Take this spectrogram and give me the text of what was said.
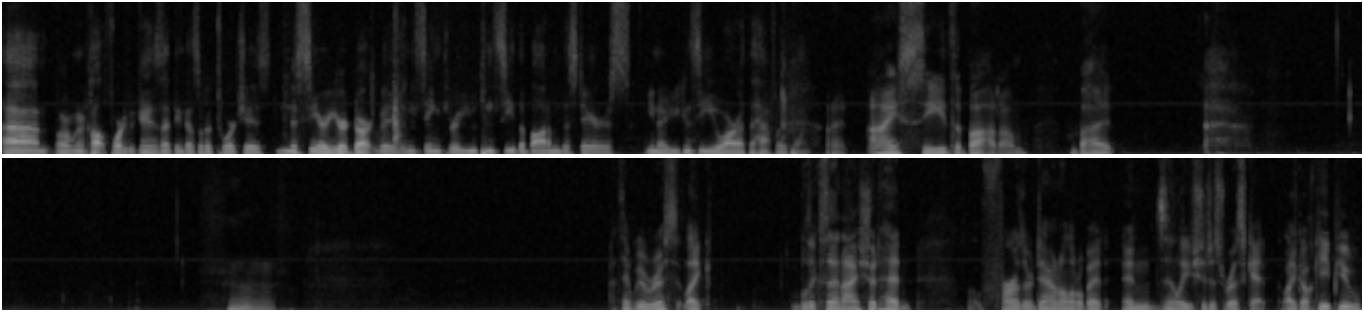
Um, or we're gonna call it forty because I think that's what a torch is. Nasir, Mm-hmm. your dark vision, seeing through, you can see the bottom of the stairs. You know, you can see you are at the halfway point. All right. I see the bottom, but hmm. I think we risk like Blixa and I should head further down a little bit, and Zilly should just risk it. Like I'll keep you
